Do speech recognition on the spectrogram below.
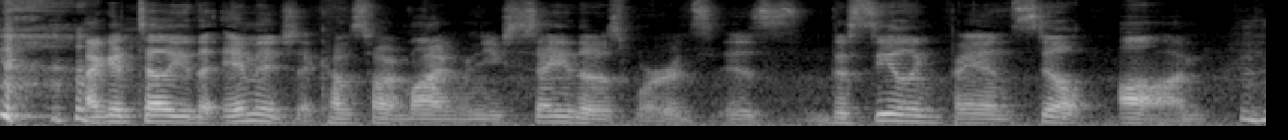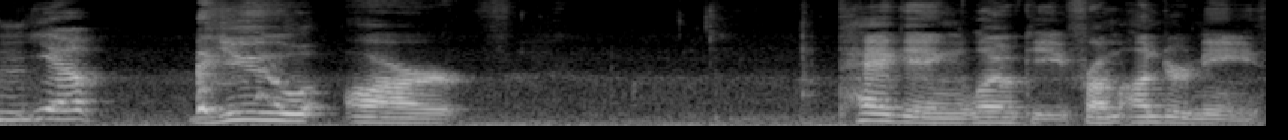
I can tell you the image that comes to my mind when you say those words is the ceiling fan still on. hmm Yep. You are pegging Loki from underneath.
